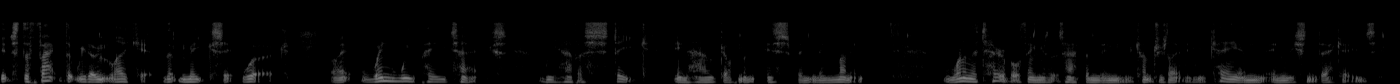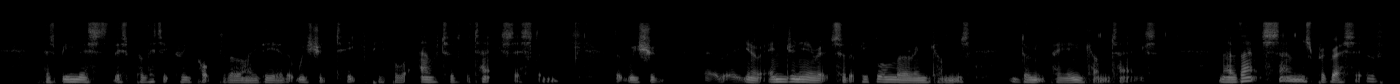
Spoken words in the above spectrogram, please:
it's the fact that we don't like it that makes it work, right? When we pay tax, we have a stake in how government is spending money. One of the terrible things that's happened in countries like the UK in, in recent decades has been this, this politically popular idea that we should take people out of the tax system, that we should uh, you know, engineer it so that people on lower incomes don't pay income tax. Now that sounds progressive.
